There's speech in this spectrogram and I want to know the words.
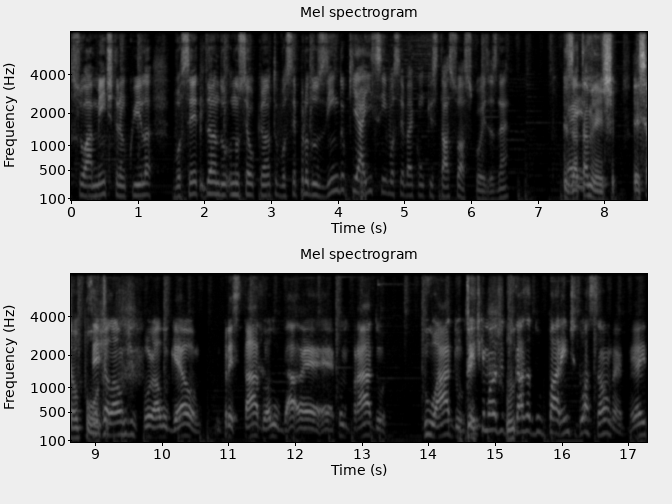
sua mente tranquila, você estando no seu canto, você produzindo, que aí sim você vai conquistar as suas coisas, né? Exatamente. Esse é o ponto. Seja lá onde for, aluguel, emprestado, alugado, é, é, comprado, doado. Tem gente que mora de um- casa do parente, doação, velho. E aí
